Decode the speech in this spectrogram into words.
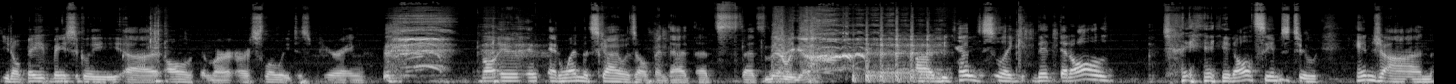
you know ba- basically uh, all of them are, are slowly disappearing well it, it- and when the sky was open that that's that's There we go. uh, because like that, that all it all seems to hinge on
